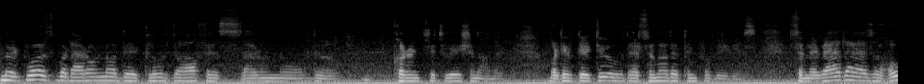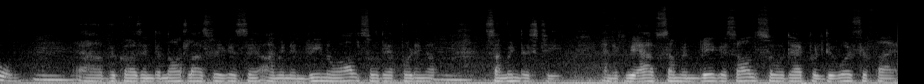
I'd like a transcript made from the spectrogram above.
No, it was, but I don't know. They closed the office. I don't know the current situation on it. But if they do, that's another thing for Vegas. So Nevada as a whole, mm. uh, because in the North Las Vegas, uh, I mean in Reno also, they're putting up mm. some industry. And if we have some in Vegas also, that will diversify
